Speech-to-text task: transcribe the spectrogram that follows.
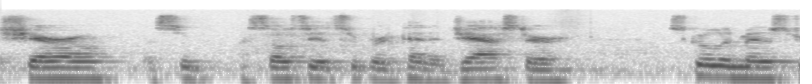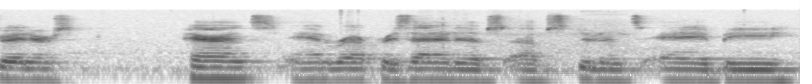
Sharrow, Assu- Associate Superintendent Jaster, school administrators, parents, and representatives of students A, B,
